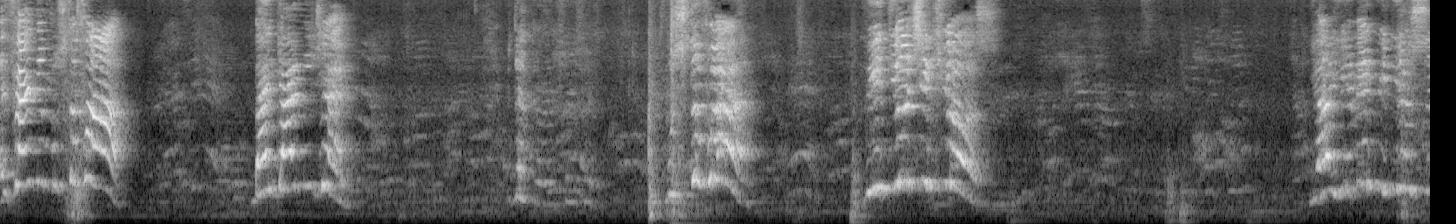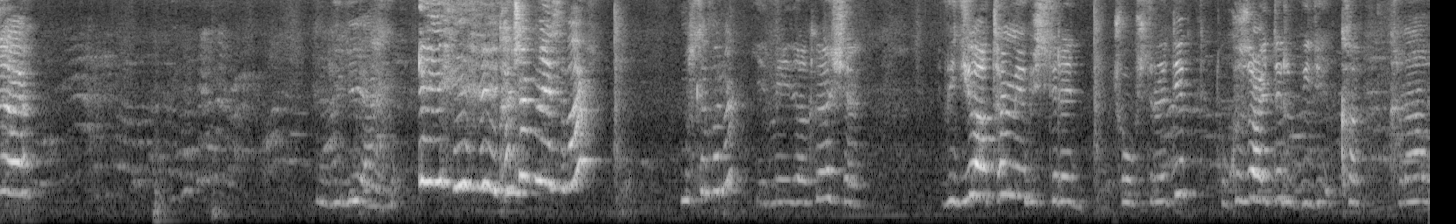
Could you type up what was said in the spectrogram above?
Efendim Mustafa. Ben gelmeyeceğim. Bir dakika. Mustafa. Video çekiyoruz. Ya yemek videosu. Gülüyor. Kaçak birisi var. Mustafa'nın? 27 arkadaşlar. Video atamıyor bir süre, çok süredir. 9 aydır video, ka- kanal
